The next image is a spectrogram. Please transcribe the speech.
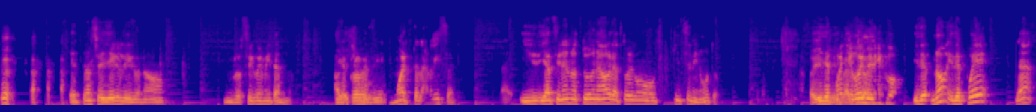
Entonces llego y le digo, no, lo sigo imitando. Y el profe así, muerto la risa. Y, al final no estuve una hora, estuve como 15 minutos. y después llegó y me dijo, y no, y después, ya,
